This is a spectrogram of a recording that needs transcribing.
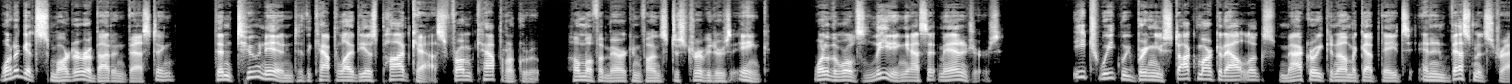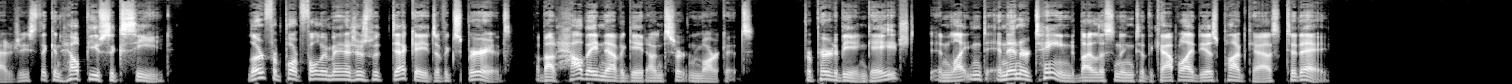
Want to get smarter about investing? Then tune in to the Capital Ideas podcast from Capital Group, home of American Funds Distributors, Inc., one of the world's leading asset managers. Each week, we bring you stock market outlooks, macroeconomic updates, and investment strategies that can help you succeed. Learn from portfolio managers with decades of experience about how they navigate uncertain markets. Prepare to be engaged, enlightened, and entertained by listening to the Capital Ideas podcast today.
